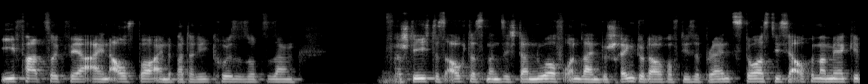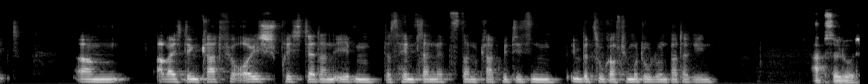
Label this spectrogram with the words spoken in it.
E-Fahrzeug wäre, ein Aufbau, eine Batteriegröße sozusagen, verstehe ich das auch, dass man sich dann nur auf Online beschränkt oder auch auf diese Brand Stores, die es ja auch immer mehr gibt. Ähm, aber ich denke, gerade für euch spricht ja dann eben das Händlernetz dann gerade mit diesem in Bezug auf die Module und Batterien. Absolut.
